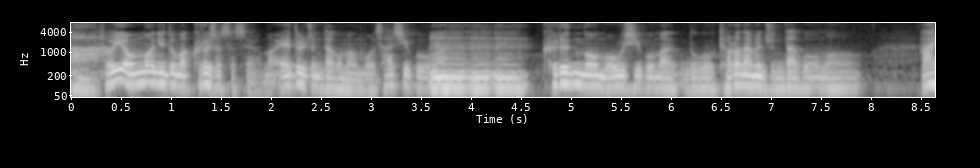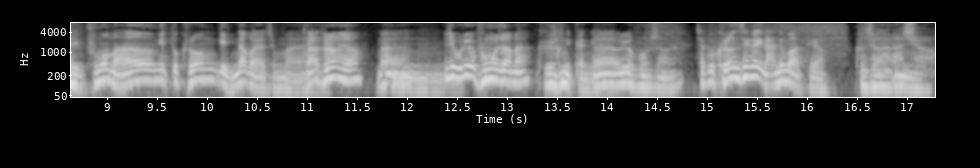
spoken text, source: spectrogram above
아. 저희 어머니도 막 그러셨었어요. 막 애들 준다고 막 뭐 사시고, 막 음, 음. 그릇 뭐 모으시고 막 누구 결혼하면 준다고 뭐. 아, 이 부모 마음이 또 그런 게 있나 봐요, 정말. 아, 그럼요. 네. 음. 이제 우리가 부모잖아요. 그러니까요. 네, 우리가 부모잖아요. 자꾸 그런 생각이 나는 것 같아요. 그런 생각을 하죠.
